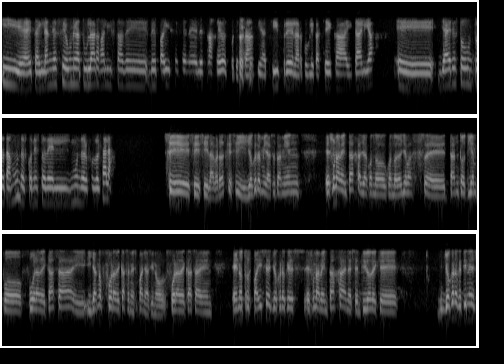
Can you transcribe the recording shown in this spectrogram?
y eh, Tailandia se une a tu larga lista de, de países en el extranjero, después de Francia, Chipre, la República Checa, Italia. Eh, ya eres todo un trotamundos con esto del mundo del fútbol sala. Sí, sí, sí, la verdad es que sí. Yo creo, mira, eso también es una ventaja ya cuando cuando ya llevas eh, tanto tiempo fuera de casa y, y, ya no fuera de casa en España, sino fuera de casa en en otros países. Yo creo que es es una ventaja en el sentido de que yo creo que tienes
